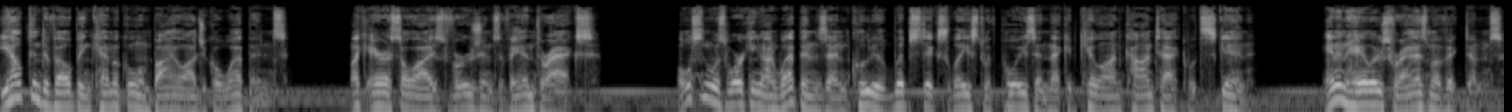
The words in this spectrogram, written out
he helped in developing chemical and biological weapons, like aerosolized versions of anthrax. Olson was working on weapons that included lipsticks laced with poison that could kill on contact with skin, and inhalers for asthma victims,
